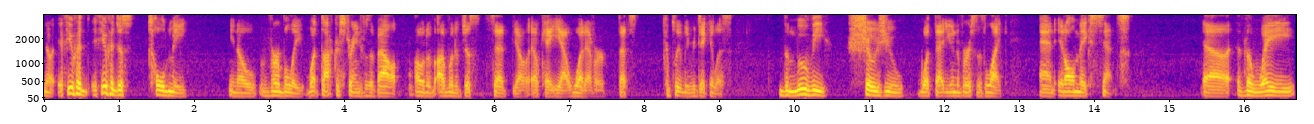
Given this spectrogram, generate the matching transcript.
you know, if you had if you had just told me, you know, verbally what Doctor Strange was about, I would have I would have just said, you know, okay, yeah, whatever. That's completely ridiculous. The movie shows you what that universe is like, and it all makes sense. Uh, the way,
